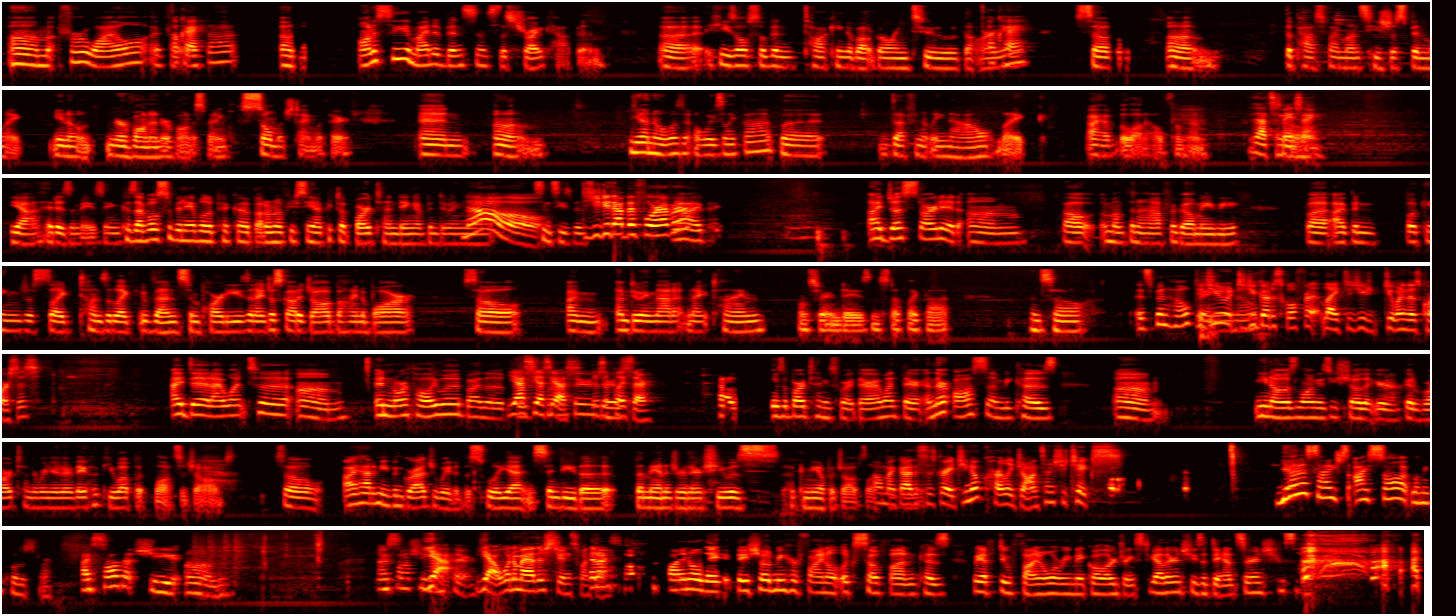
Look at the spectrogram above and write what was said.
Um, for a while, I felt Okay. like that. Um, honestly, it might have been since the strike happened. Uh, he's also been talking about going to the army. Okay. So, um, the past five months, he's just been like, you know, Nirvana, Nirvana, spending so much time with her. And, um, yeah, no, it wasn't always like that, but definitely now, like, I have a lot of help from him. That's So- amazing. Yeah, it is amazing because I've also been able to pick up. I don't know if you've seen. I picked up bartending. I've been doing that No. since he's been. Did you do that before ever? Yeah, I picked. I just started um about a month and a half ago maybe, but I've been booking just like tons of like events and parties, and I just got a job behind a bar, so I'm I'm doing that at nighttime on certain days and stuff like that, and so it's been helping. Did you did know? you go to school for like? Did you do one of those courses? I did. I went to um in North Hollywood by the Yes, yes, yes. there. There's a place there. There's a bartending school right there. I went there and they're awesome because um you know, as long as you show that you're a good bartender when you're there, they hook you up with lots of jobs. So I hadn't even graduated the school yet, and Cindy, the the manager there, she was hooking me up with jobs. left Oh my god, right. this is great. Do you know Carly Johnson? She takes Yes, I I saw it. Let me close the door. I saw that she um I saw she yeah, went there. yeah. One of my other students went And there. I saw her final. They they showed me her final. It looks so fun because we have to do a final where we make all our drinks together, and she's a dancer, and she was like,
